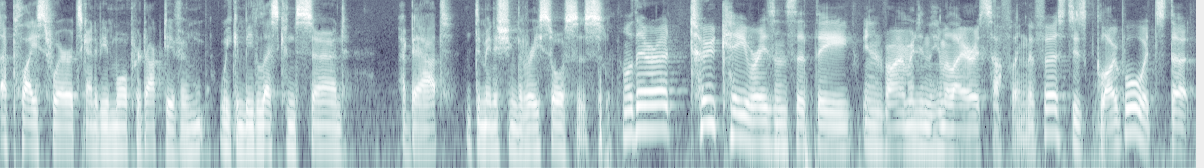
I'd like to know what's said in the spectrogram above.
a place where it's going to be more productive and we can be less concerned about diminishing the resources? Well, there are two key reasons that the environment in the Himalaya is suffering. The first is global, it's that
